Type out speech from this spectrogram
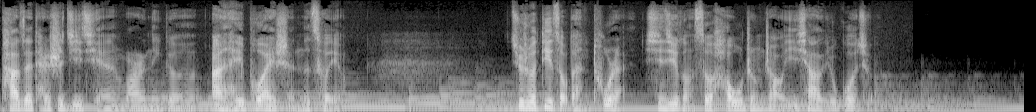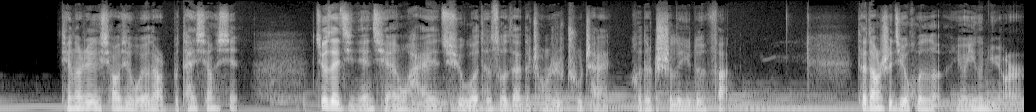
趴在台式机前玩那个《暗黑破坏神》的侧影。据说弟走的很突然，心肌梗塞毫无征兆，一下子就过去了。听到这个消息，我有点不太相信。就在几年前，我还去过他所在的城市出差，和他吃了一顿饭。他当时结婚了，有一个女儿。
